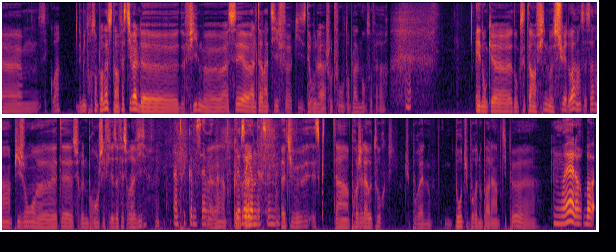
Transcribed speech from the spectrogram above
Euh, C'est quoi? 2300 plans neufs, c'était un festival de, de films assez alternatif qui se déroule à la Chaux de Fonds, au Temple Allemand, sauf erreur. Ouais. Et donc, euh, donc c'était un film suédois, hein, c'est ça hein Un pigeon euh, était sur une branche et philosophait sur la vie. Un truc comme ça, ouais. Voilà, un truc de comme ça. Roy Anderson. ouais. Euh, tu veux, est-ce que tu as un projet là autour que tu pourrais nous, dont tu pourrais nous parler un petit peu euh? Ouais, alors bah,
